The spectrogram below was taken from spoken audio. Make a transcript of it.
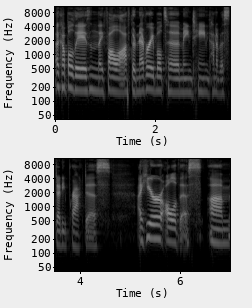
a couple days and they fall off. They're never able to maintain kind of a steady practice. I hear all of this. Um,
